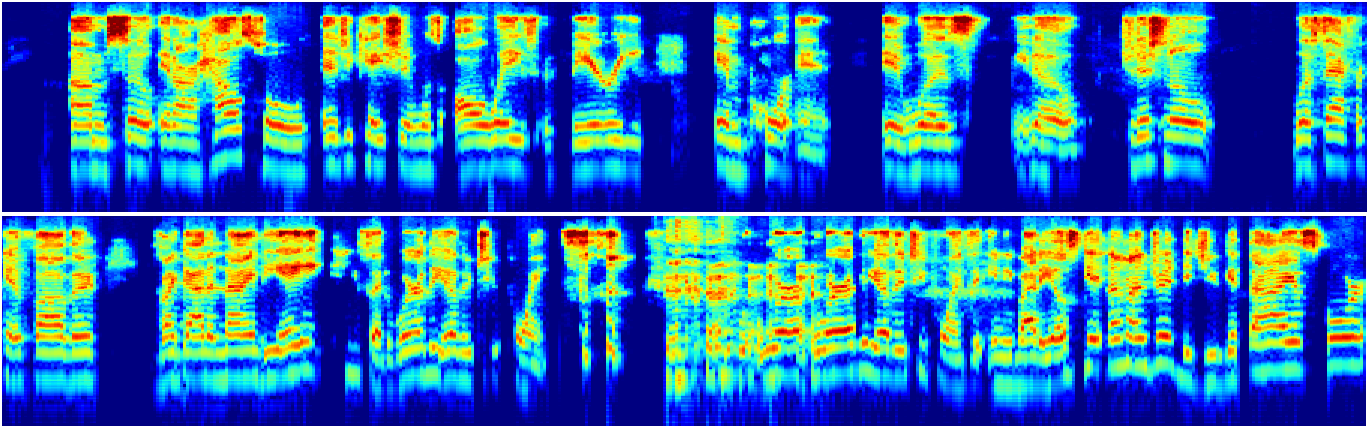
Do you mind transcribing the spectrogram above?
Um, so in our household, education was always very important. It was, you know, traditional West African father. If I got a 98, he said, Where are the other two points? where, where are the other two points? Did anybody else get 100? Did you get the highest score?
